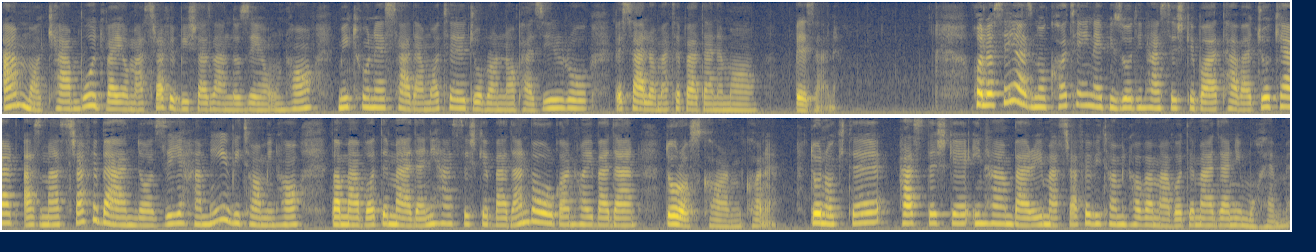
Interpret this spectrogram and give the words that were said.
اما کمبود و یا مصرف بیش از اندازه اونها می‌تونه صدمات جبران ناپذیر رو به سلامت بدن ما بزنه. خلاصه ای از نکات این اپیزود این هستش که باید توجه کرد از مصرف به اندازه همه ویتامین ها و مواد معدنی هستش که بدن و ارگان های بدن درست کار می‌کنه. دو نکته هستش که این هم برای مصرف ویتامین ها و مواد معدنی مهمه.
